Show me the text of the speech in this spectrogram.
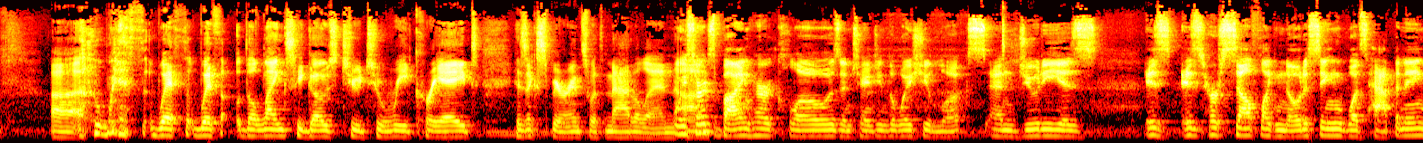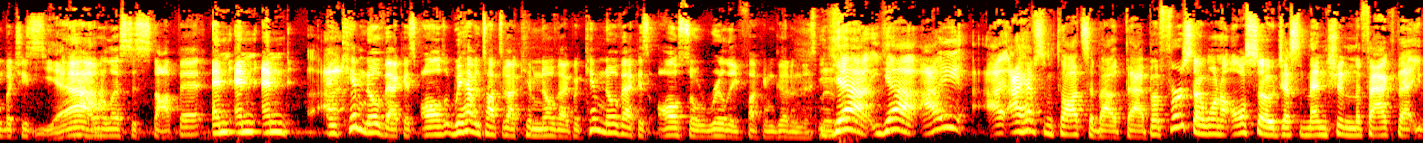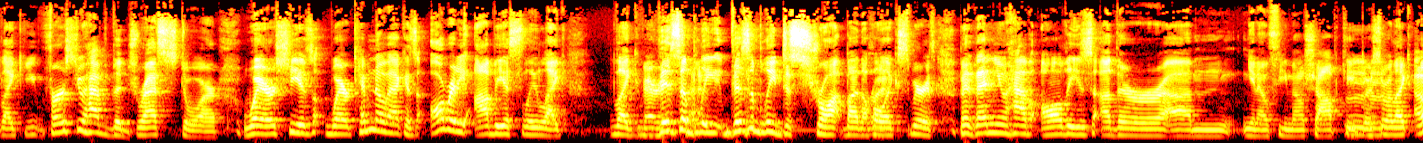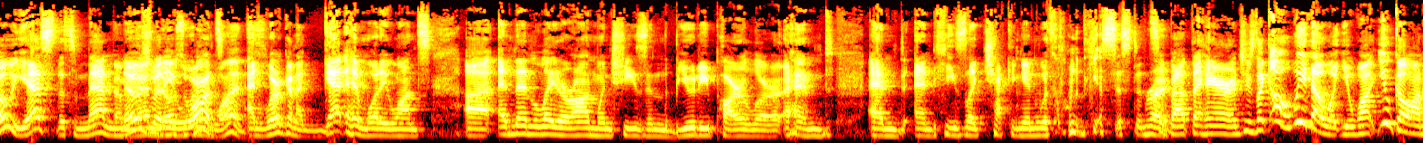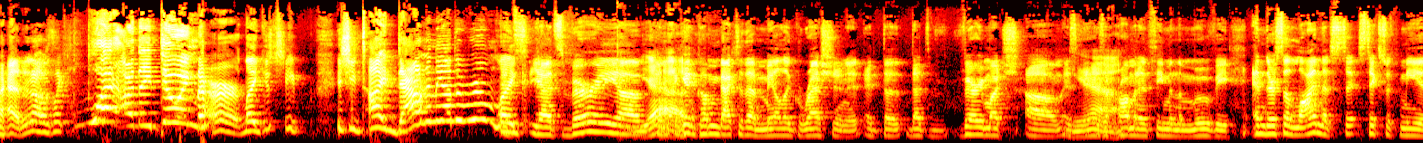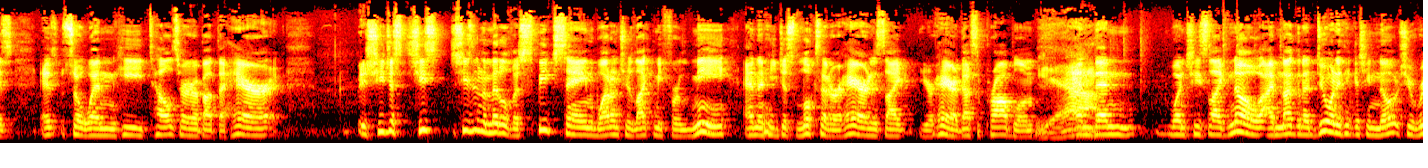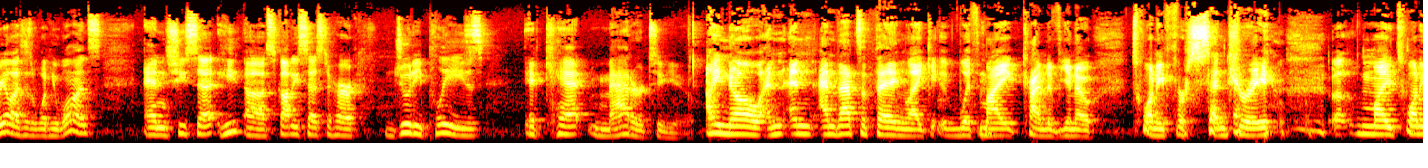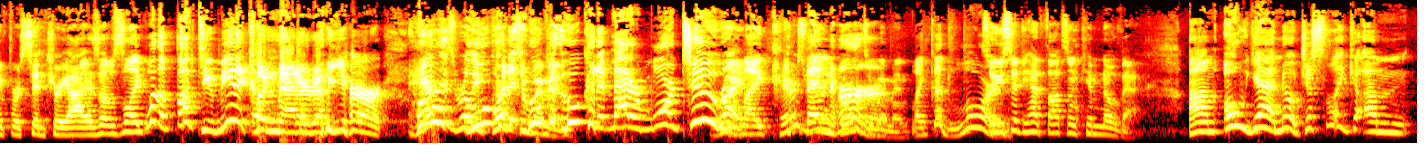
uh, with with with the lengths he goes to to recreate his experience with Madeleine. When he Um, starts buying her clothes and changing the way she looks, and Judy is is is herself like noticing what's happening, but she's Yeah. powerless to stop it. and and and uh, And Kim Novak is all. We haven't talked about Kim Novak, but Kim Novak is also really fucking good in this movie. Yeah, yeah, I, I I have some thoughts about that, but first I want to also just mention the fact that like you first you have the dress store where she is where Kim Novak is already obviously like like Very visibly visibly distraught by the whole Right. experience. But then you have all these other um you know female shopkeepers who are like oh yes this man The knows, man what, knows he what he wants, wants. and we're gonna get him what he wants. Uh, and then later on when she's in the beauty parlor and and and he's like checking in with one of the assistants Right. about the hair and she's like oh we know what you want. You go on ahead. And i was like what are they doing to her? Like is she is she tied down in the other room like It's- yeah, it's very um, Yeah. Again, coming back to that male aggression, it, it the, that's very much um, is, is a prominent theme in the movie. And there's a line that sti- sticks with me is, is so when he tells her about the hair. She just she's she's in the middle of a speech saying, "Why don't you like me for me?" And then he just looks at her hair and is like, "Your hair, that's a problem." Yeah. And then when she's like, "No, I'm not going to do anything," because she knows she realizes what he wants, and she said, "He uh, Scottie says to her, Judy, please." It can't matter to you. I know, and and and that's the thing. Like with my kind of you know. 21st century, my 21st century eyes. I was like, "What the fuck do you mean it couldn't matter to your Hair is really could important it, to who women. Could, who could it matter more to? Right. like Hair is than really important her? to women. Like, good lord. So you said you had thoughts on Kim Novak. Um. Oh yeah. No. Just like um,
